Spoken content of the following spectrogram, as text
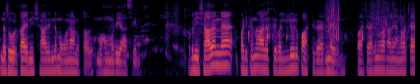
എന്റെ സുഹൃത്തായ നിഷാദിന്റെ മോനാണ് കേട്ടോ അത് മുഹമ്മദ് യാസീൻ. അപ്പോൾ നിഷാദ് തന്നെ പഠിക്കുന്ന കാലത്ത് വലിയൊരു പാട്ടുകാരനായിരുന്നു. പാട്ടുകാരൻ എന്ന് പറഞ്ഞാൽ ഞങ്ങളൊക്കെ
